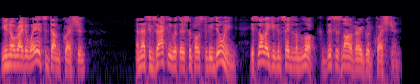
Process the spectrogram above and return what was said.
you know right away it's a dumb question. And that's exactly what they're supposed to be doing. It's not like you can say to them, look, this is not a very good question.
